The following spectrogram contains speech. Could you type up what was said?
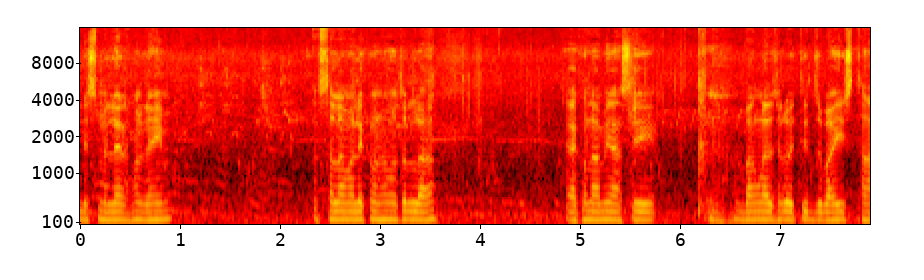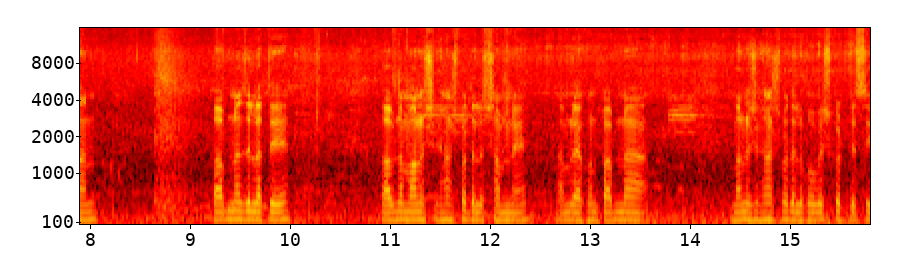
বিসমিল্লাহ রহমান রহিম আসসালামু আলাইকুম রহমতুল্লাহ। এখন আমি আছি বাংলাদেশের ঐতিহ্যবাহী স্থান পাবনা জেলাতে, পাবনা মানসিক হাসপাতালের সামনে। আমরা এখন পাবনা মানসিক হাসপাতালে প্রবেশ করতেছি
